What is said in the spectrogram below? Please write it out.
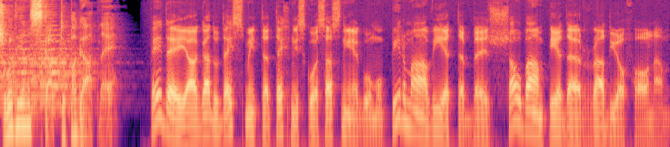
Šodienas skatu pagātnē. Pēdējā gadu desmita tehnisko sasniegumu pirmā vieta bez šaubām pieder radiofonam.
